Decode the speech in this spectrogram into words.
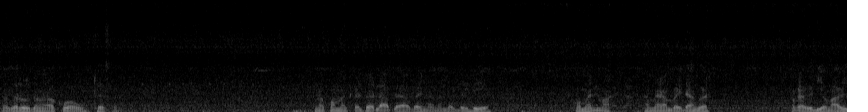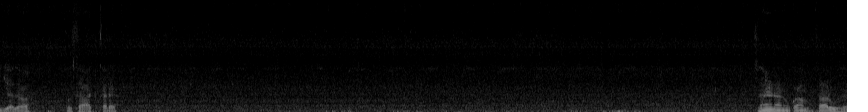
જરૂર તમે હકવો આવું ઠેસર ને કોમેન્ટ કરશો એટલે આપણે આ ભાઈના નંબર દઈ દઈએ કોમેન્ટમાં મેરામભાઈ ડાંગર. આપણા વિડીયોમાં આવી ગયા તો ઉત્સાહ કરે. સાયણાનું કામ સારું છે.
